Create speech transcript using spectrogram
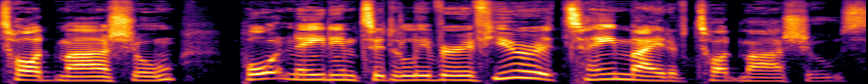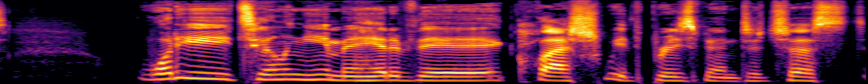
Todd Marshall. Port need him to deliver. If you're a teammate of Todd Marshall's, what are you telling him ahead of their clash with Brisbane to just,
